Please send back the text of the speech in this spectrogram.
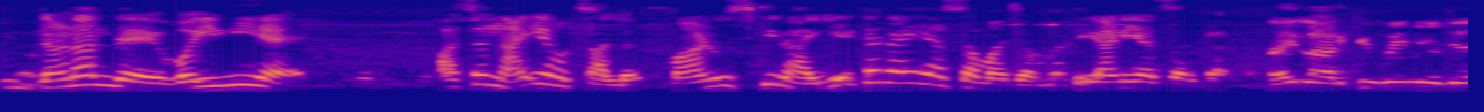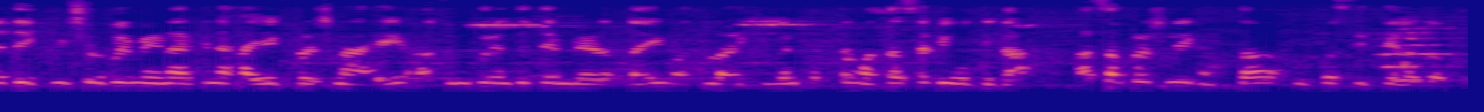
ती नणंद आहे. वहिनी आहे. असं नाही हो चालत. माणूस की राहिलीये का नाही या समाजामध्ये आणि या सरकार काही लाडकी बहीण योजनेचे एकवीसशे रुपये मिळणार की नाही हा एक प्रश्न आहे. अजूनपर्यंत ते मिळत नाही. मात्र लाडकी बहीण फक्त मतासाठी होती का? असा प्रश्न एक आता उपस्थित केला जातो.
